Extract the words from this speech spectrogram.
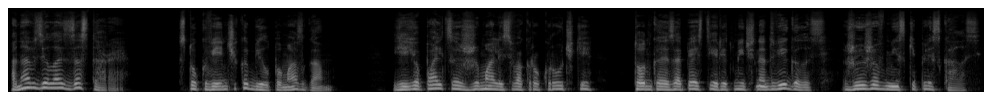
Она взялась за старое. Стук венчика бил по мозгам. Ее пальцы сжимались вокруг ручки, тонкое запястье ритмично двигалось, жижа в миске плескалась.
